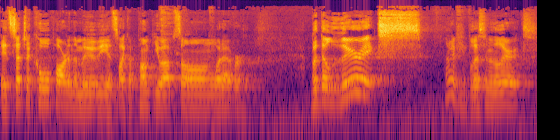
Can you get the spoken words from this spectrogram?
It's such a cool part in the movie. It's like a pump you up song, whatever. But the lyrics, I don't know if you've listened to the lyrics,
